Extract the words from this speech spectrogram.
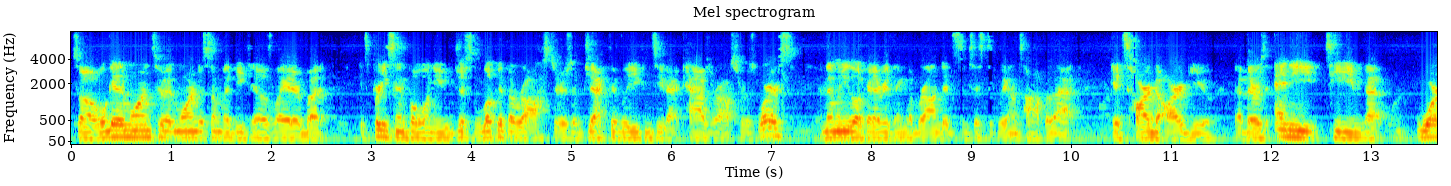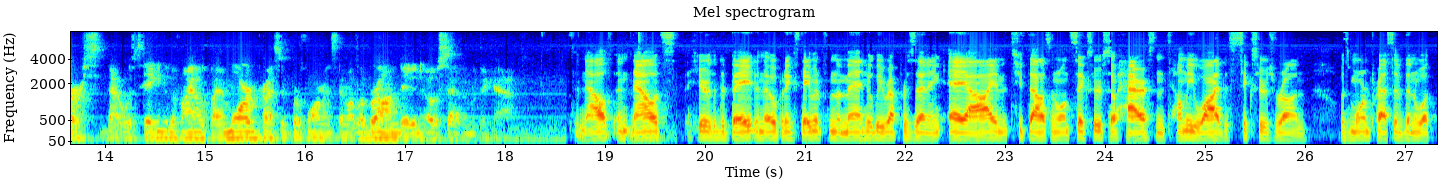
So we'll get more into it, more into some of the details later, but it's pretty simple when you just look at the rosters objectively. You can see that Cavs roster is worse and then when you look at everything LeBron did statistically on top of that, it's hard to argue that there was any team that worse that was taken to the finals by a more impressive performance than what LeBron did in 07 with the Cavs. So now, now let's hear the debate and the opening statement from the man who'll be representing AI in the 2001 Sixers. So Harrison, tell me why the Sixers run was more impressive than what,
